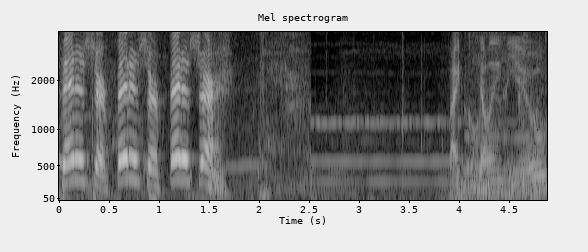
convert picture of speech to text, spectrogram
Finisher! Finisher! Finisher! By killing you?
